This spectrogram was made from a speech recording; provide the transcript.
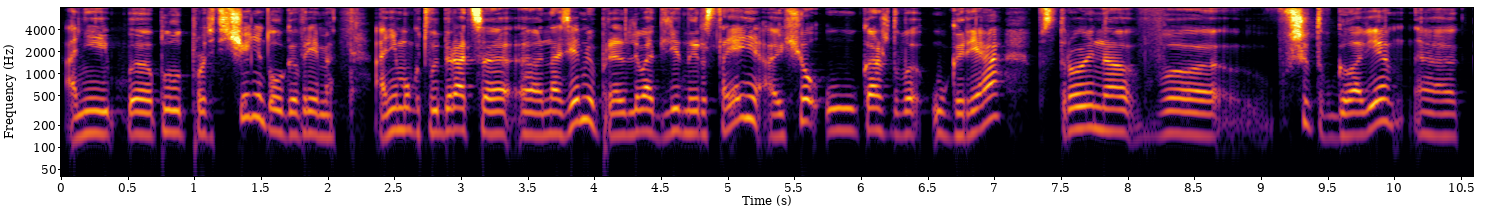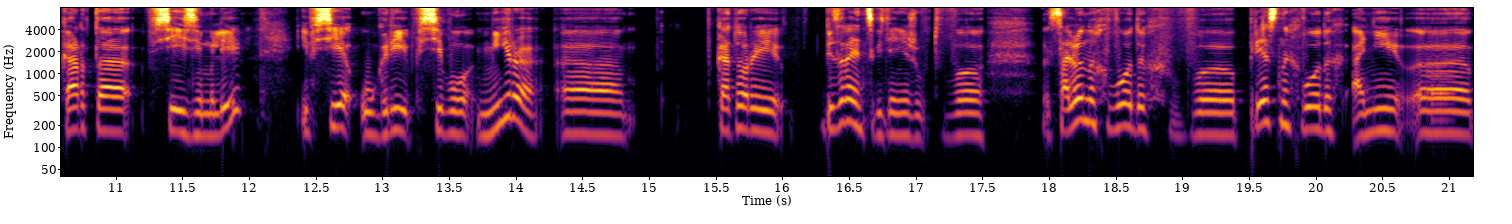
они э, плывут против течения долгое время, они могут выбираться э, на землю, преодолевать длинные расстояния, а еще у каждого угря встроена в, вшита в голове э, карта всей Земли, и все угри всего мира э, которые без разницы, где они живут, в соленых водах, в пресных водах, они э,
